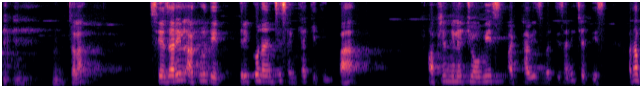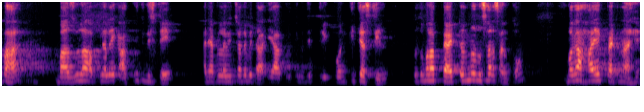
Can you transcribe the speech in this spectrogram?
हम्म, चला. शेजारील आकृतीत त्रिकोणांची संख्या किती? पहा. ऑप्शन दिले चोवीस अठ्ठावीस बत्तीस आणि छत्तीस. आता पहा बाजूला आपल्याला एक आकृती दिसते आणि आपल्याला विचारलं बेटा या आकृतीमध्ये त्रिकोण किती असतील? तर तुम्हाला पॅटर्ननुसार सांगतो. बघा हा एक पॅटर्न आहे.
